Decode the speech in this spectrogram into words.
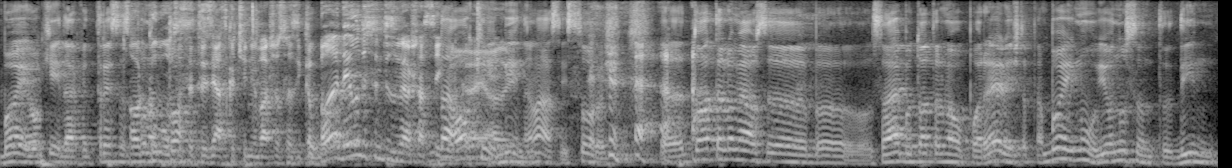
băi, ok, dacă trebuie să spună Oricum o să se trezească cineva și o să zică, bă, de unde sunteți voi așa sigur? Da, ok, că bine, lasă, e Soros. Uh, toată lumea o să, bă, să aibă toată lumea o părere și tot, băi, nu, eu nu sunt din,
